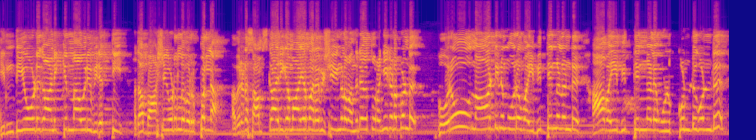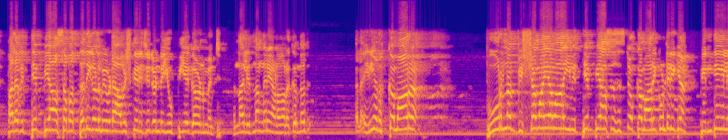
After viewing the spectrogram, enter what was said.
ഹിന്ദിയോട് കാണിക്കുന്ന ഒരു വിരക്തി അത് ആ ഭാഷയോടുള്ള വെറുപ്പല്ല. അവരുടെ സാംസ്കാരികമായ പല വിഷയങ്ങളും അതിന്റെ അകത്ത് ഉറങ്ങിക്കിടപ്പുണ്ട് ഓരോ നാടിനും ഓരോ വൈവിധ്യങ്ങളുണ്ട്. ആ വൈവിധ്യങ്ങളെ ഉൾക്കൊണ്ടുകൊണ്ട് പല വിദ്യാഭ്യാസ പദ്ധതികളും ഇവിടെ ആവിഷ്കരിച്ചിട്ടുണ്ട് യു പി എ ഗവൺമെന്റ്. എന്നാൽ ഇന്ന് അങ്ങനെയാണോ നടക്കുന്നത്? അല്ല ഇനി അതൊക്കെ മാറാൻ പൂർണ വിഷമയമായി വിദ്യാഭ്യാസ സിസ്റ്റം ഒക്കെ മാറിക്കൊണ്ടിരിക്കുകയാണ്. ഇന്ത്യയിൽ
